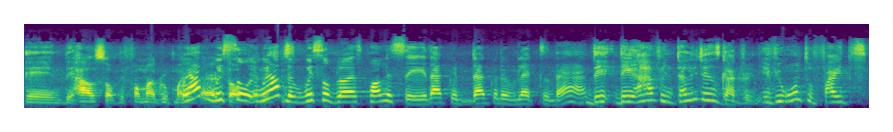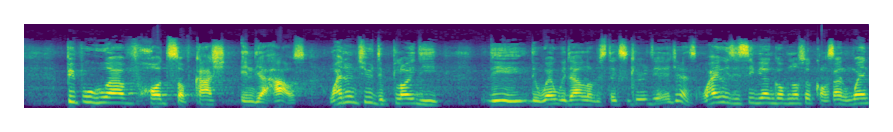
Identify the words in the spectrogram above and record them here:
in the house of the former group We manager. have, whistle, we have the whistleblowers policy that could, that could have led to that. They, they have intelligence gathering. If you want to fight people who have hordes of cash in their house, why don't you deploy the, the, the wherewithal of the state security agents? Why is the CBN governor so concerned when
